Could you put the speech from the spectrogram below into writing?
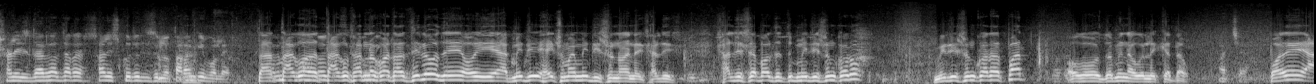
সালিশদাররা যারা সালিশ করে দিছিল তারা কি বলে? তা- তাগো তাগো সামনে কথা ছিল যে ওই মেডি সেই সময় মেডিসিন হয় নাই সালিশ। সালিশটা বলতে তুমি মেডিসিন করো। মেডিসিন করার পর ও জমিন ওগুলো লিখে দাও। আচ্ছা। পরে আহ,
